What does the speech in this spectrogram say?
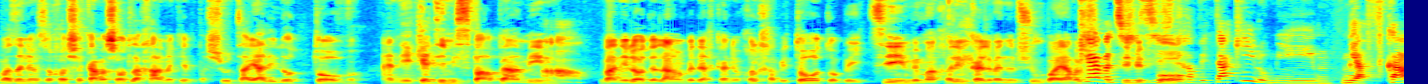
ואז אני זוכר שכמה שעות לאחר מכן פשוט היה לי לא טוב, אני הכיתי מספר פעמים. ואני לא יודע למה, בדרך כלל אני אוכל חביתות או ביצים ומאכלים כאלה ואין להם שום בעיה, אבל כן, אבל ספציפית פה, זה חביתה כאילו מאבקה,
